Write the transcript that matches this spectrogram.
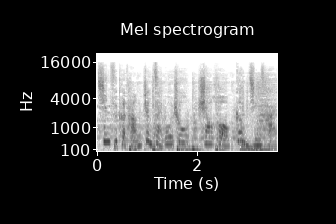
亲子课堂正在播出，稍后更精彩。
